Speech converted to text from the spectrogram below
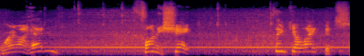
Where am I heading? Funny shape. Think you'll like this.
